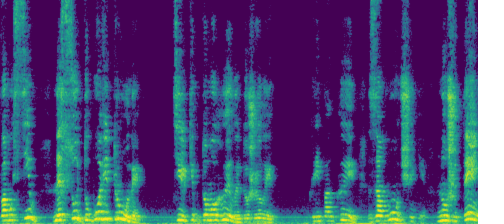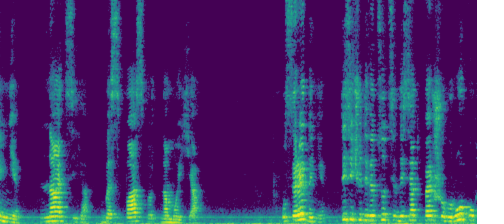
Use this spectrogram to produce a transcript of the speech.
вам усім несуть дубові труни, тільки б до могили дожили. Кріпаки, замучені, нужденні, нація безпаспортна моя. Усередині 1971 року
